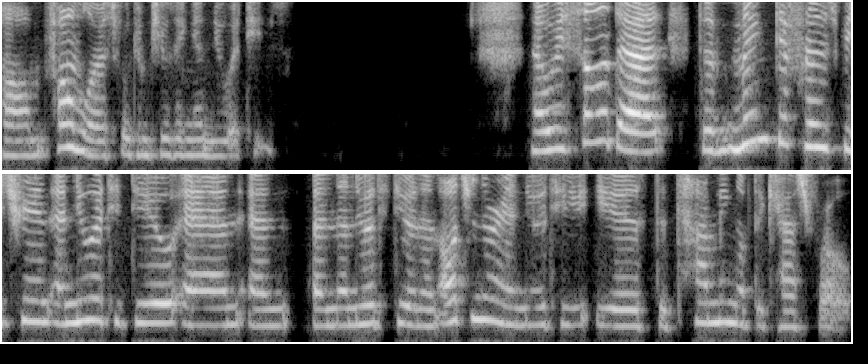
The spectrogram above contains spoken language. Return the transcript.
um, formulas for computing annuities. Now we saw that the main difference between annuity due and, and an annuity due and an ordinary annuity is the timing of the cash flow.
